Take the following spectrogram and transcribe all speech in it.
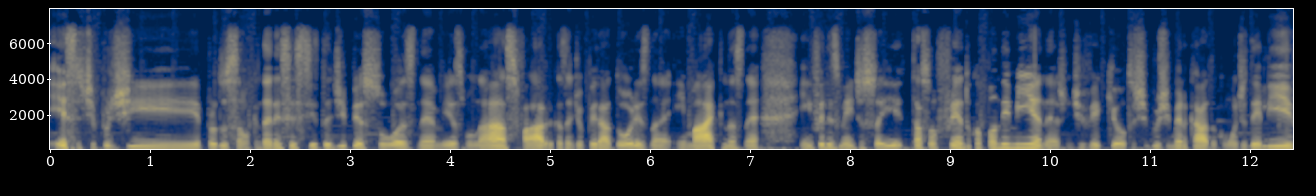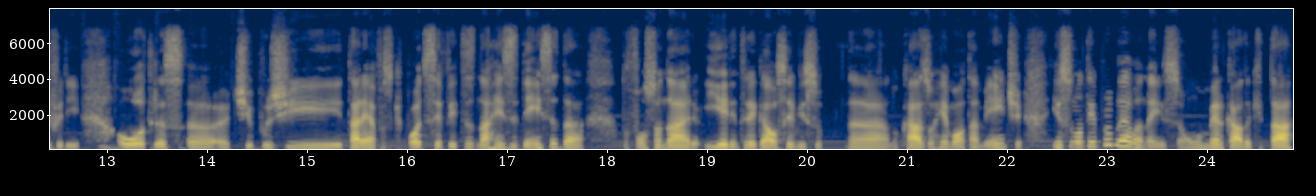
esse tipo de produção que ainda necessita de pessoas, né, mesmo nas fábricas, né, de operadores, né, em máquinas, né, infelizmente isso aí está sofrendo com a pandemia, né, a gente vê que outros tipos de mercado, como o de delivery ou outros uh, tipos de tarefas que podem ser feitas na residência da, do funcionário e ele entregar o serviço na, no caso remotamente, isso não tem problema, né? Isso é um mercado que está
